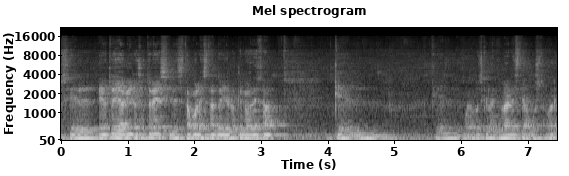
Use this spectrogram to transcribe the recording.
Si el, el, otro día vi dos o tres y les está molestando y es lo que no deja que el, que el, bueno, pues que el animal esté a gusto. ¿vale?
